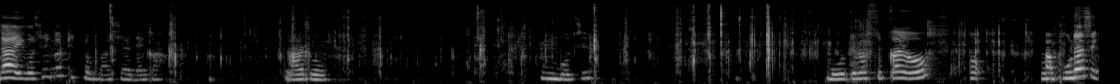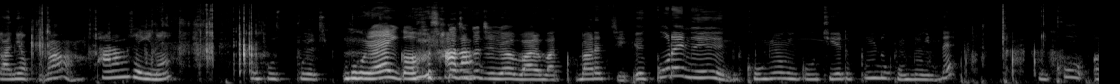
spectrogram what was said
나 이거 생각했던 맛이야 내가. 나도. 음 뭐지? 뭐 들었을까요? 아 보라색 아니었구나. 파랑색이네. 어, 보, 보여지. 뭐야, 이거? 사라. 그지 내가 말, 말 말했지. 이 꼬레는 공룡이고 뒤에도 뿔도 공룡인데 이 코, 아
